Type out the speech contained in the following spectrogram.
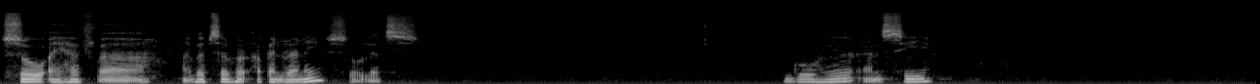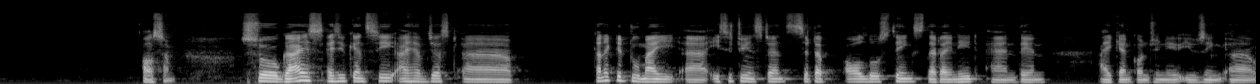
So i have uh, my web server up and running so let's go here and see. Awesome. So guys as you can see i have just uh, connected to my uh, ec2 instance set up all those things that i need and then i can continue using uh,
